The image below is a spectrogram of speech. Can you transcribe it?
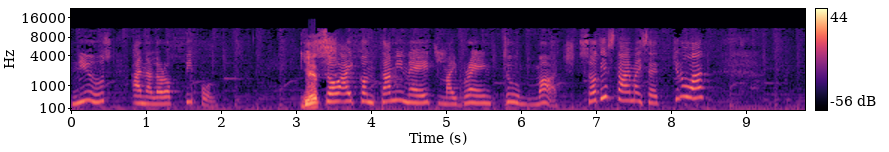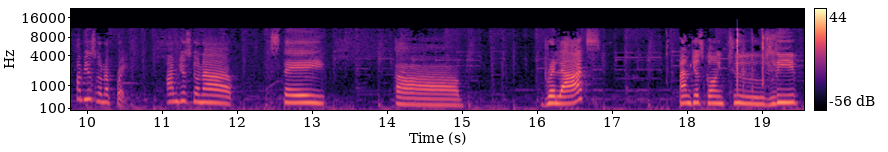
news and a lot of people. Yes. So I contaminate my brain too much. So this time I said, you know what? I'm just gonna pray. I'm just gonna stay uh, relax. I'm just going to leave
